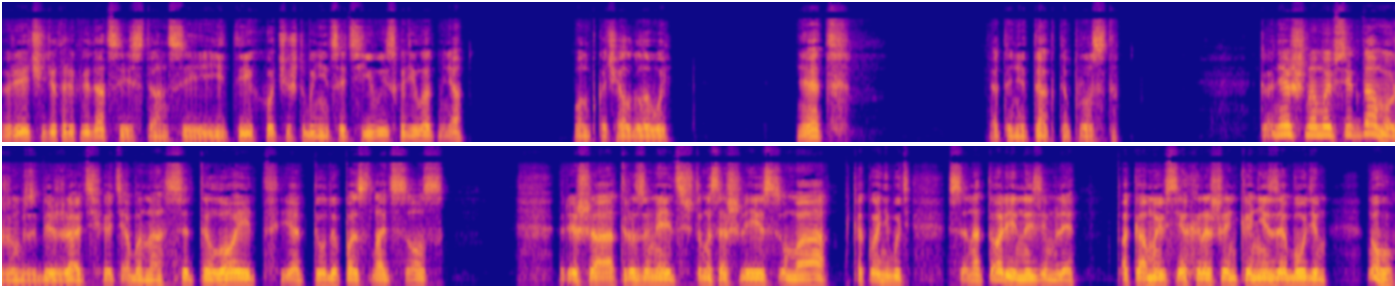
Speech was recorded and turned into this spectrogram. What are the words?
речь идет о ликвидации станции, и ты хочешь, чтобы инициатива исходила от меня? Он покачал головой. Нет, это не так-то просто. Конечно, мы всегда можем сбежать, хотя бы на сателлоид, и оттуда послать СОС. Решат, разумеется, что мы сошли с ума. Какой-нибудь санаторий на земле. пока мы все хорошенько не забудем. Ну,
